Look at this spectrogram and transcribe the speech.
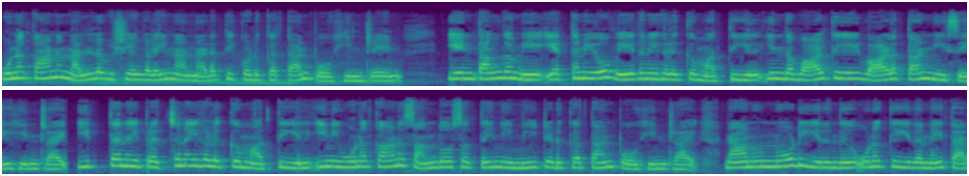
உனக்கான நல்ல விஷயங்களை நான் நடத்தி கொடுக்கத்தான் போகின்றேன். என் தங்கமே எத்தனையோ வேதனைகளுக்கு மத்தியில் இந்த வாழ்க்கையை வாழத்தான் நீ செய்கின்றாய். இத்தனை பிரச்சனைகளுக்கு மத்தியில் இனி உனக்கான சந்தோஷத்தை நீ மீட்டெடுக்கத்தான் போகின்றாய். நான் உன்னோடு இருந்து உனக்கு இதனை தர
